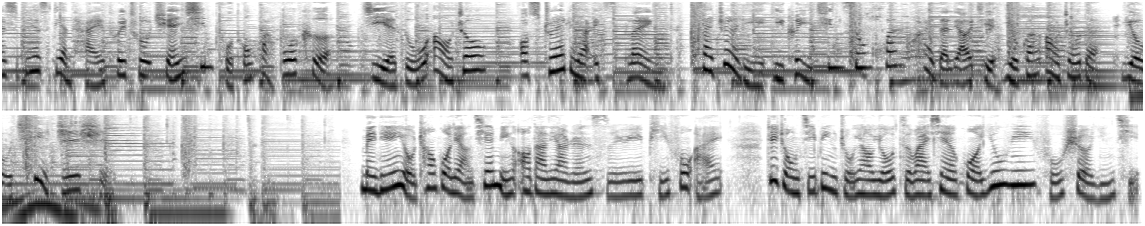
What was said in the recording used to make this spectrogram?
SBS 电台推出全新普通话播客《解读澳洲 Australia Explained》。在这里，你可以轻松欢快的了解有关澳洲的有趣知识。每年有超过两千名澳大利亚人死于皮肤癌，这种疾病主要由紫外线或 UV 辐射引起。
